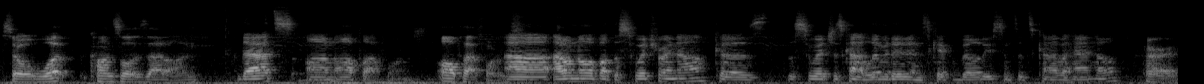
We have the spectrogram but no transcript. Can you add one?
So, what console is that on? That's on all platforms. All platforms. Uh, I don't know about the Switch right now because the Switch is kind of limited in its capabilities since it's kind of a handheld. All right,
